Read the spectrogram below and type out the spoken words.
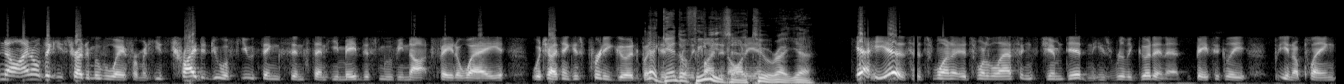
No, I don't think he's tried to move away from it. He's tried to do a few things since then. He made this movie not fade away, which I think is pretty good. But yeah, didn't really Gandolfini's in it too, right? Yeah. Yeah, he is. It's one. It's one of the last things Jim did, and he's really good in it. Basically, you know, playing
